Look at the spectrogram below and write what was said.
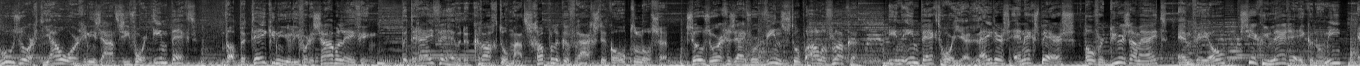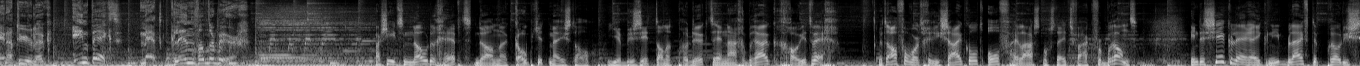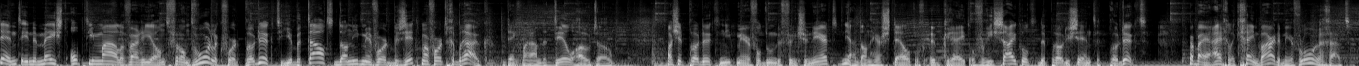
Hoe zorgt jouw organisatie voor impact? Wat betekenen jullie voor de samenleving? Bedrijven hebben de kracht om maatschappelijke vraagstukken op te lossen. Zo zorgen zij voor winst op alle vlakken. In Impact hoor je leiders en experts over duurzaamheid, MVO, circulaire economie en natuurlijk Impact met Glenn van der Burg. Als je iets nodig hebt, dan koop je het meestal. Je bezit dan het product en na gebruik gooi je het weg. Het afval wordt gerecycled of helaas nog steeds vaak verbrand. In de circulaire economie blijft de producent in de meest optimale variant verantwoordelijk voor het product. Je betaalt dan niet meer voor het bezit, maar voor het gebruik. Denk maar aan de deelauto. Als je het product niet meer voldoende functioneert, ja, dan herstelt of upgrade of recycelt de producent het product. Waarbij er eigenlijk geen waarde meer verloren gaat.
